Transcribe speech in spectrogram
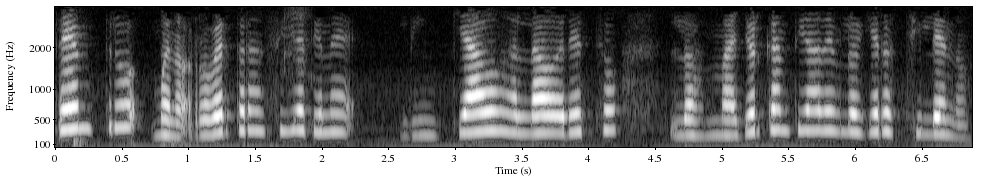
centro, bueno, Roberto Arancilla tiene linkeados al lado derecho la mayor cantidad de blogueros chilenos.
